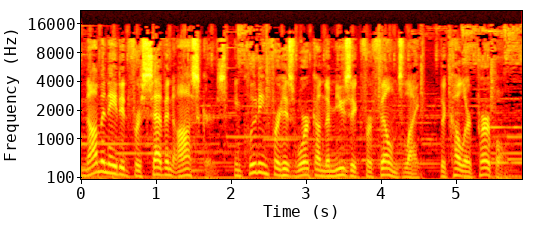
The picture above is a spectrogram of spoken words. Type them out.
Nominated for seven Oscars, including for his work on the music for films like The Color Purple.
